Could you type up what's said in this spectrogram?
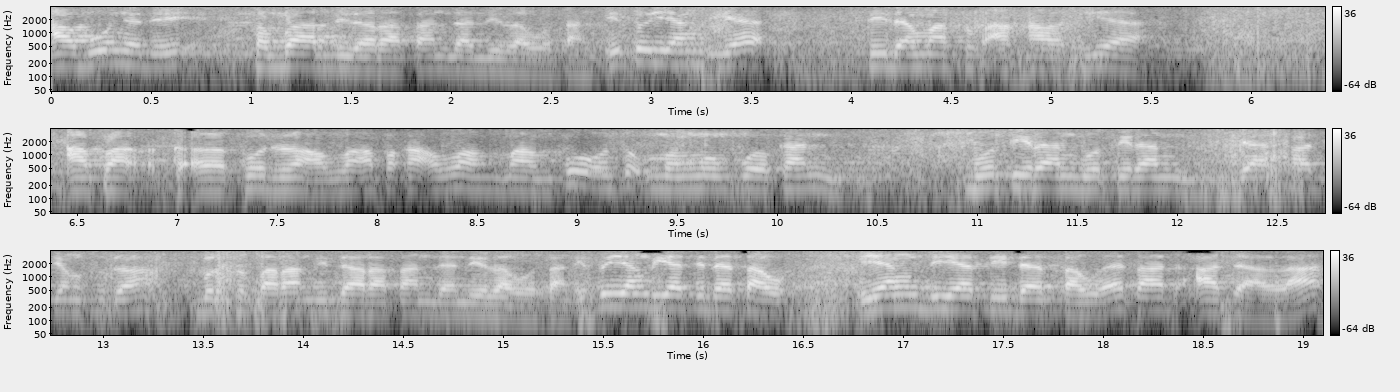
abunya disebar di daratan dan di lautan. Itu yang dia tidak masuk akal dia. Apa e, kudrat Allah? Apakah Allah mampu untuk mengumpulkan butiran-butiran jasad yang sudah bersebaran di daratan dan di lautan? Itu yang dia tidak tahu. Yang dia tidak tahu itu adalah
